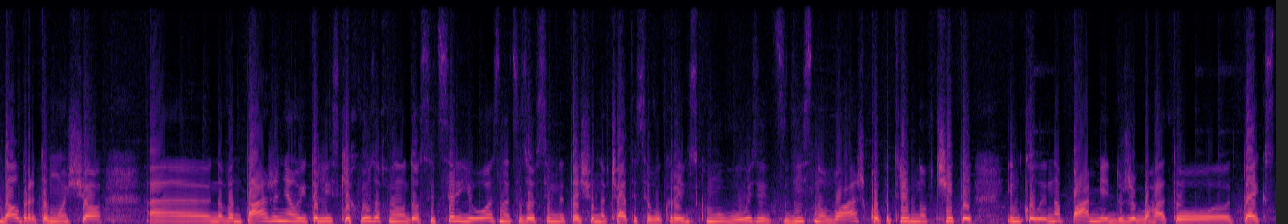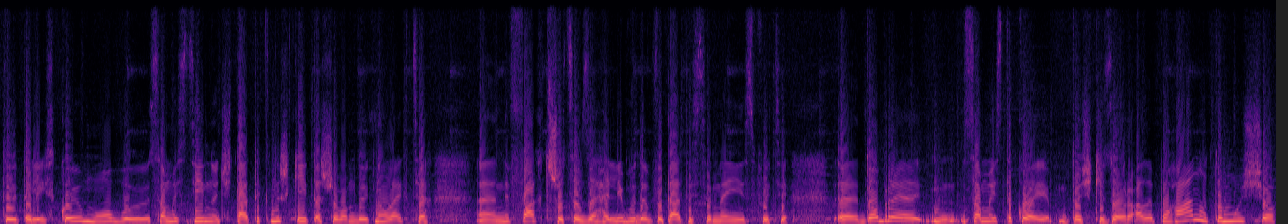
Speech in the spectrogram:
Добре, тому що е, навантаження у італійських вузах воно досить серйозне. Це зовсім не те, що навчатися в українському вузі. Дійсно важко. Потрібно вчити інколи на пам'ять дуже багато тексту італійською мовою, самостійно читати книжки, те, що вам дають на лекціях. Е, не факт, що це взагалі буде питатися на іспиті. Е, добре, саме з такої точки зору, але погано, тому що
